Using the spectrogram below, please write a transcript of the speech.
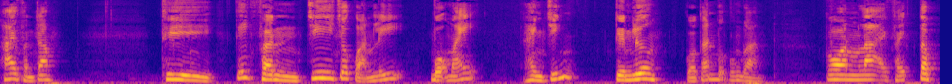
2% thì cái phần chi cho quản lý bộ máy hành chính tiền lương của cán bộ công đoàn còn lại phải tập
